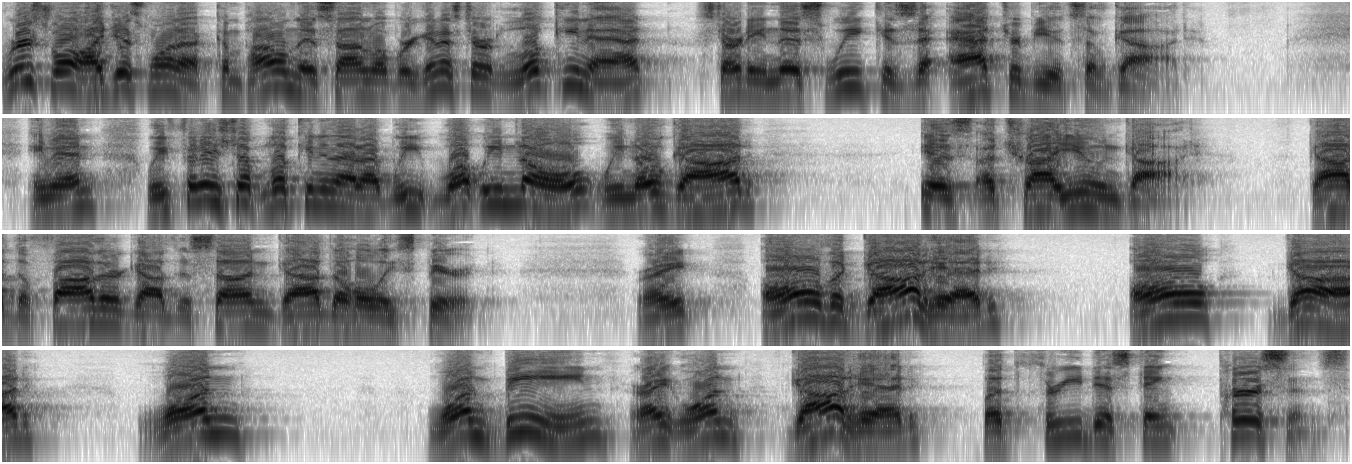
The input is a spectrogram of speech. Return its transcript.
First of all, I just want to compound this on what we're going to start looking at starting this week is the attributes of God. Amen. We finished up looking at we what we know. We know God is a triune God. God the Father, God the Son, God the Holy Spirit. Right? All the Godhead, all God, one one being, right? One Godhead, but three distinct persons.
